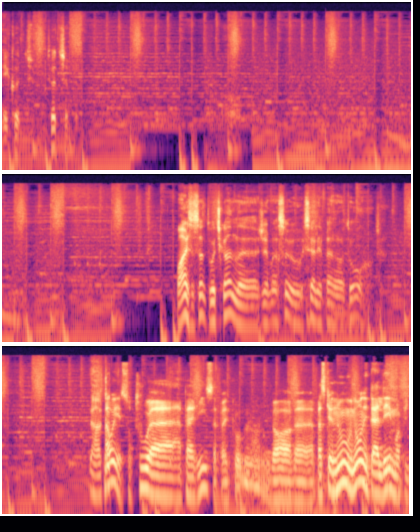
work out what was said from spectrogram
Écoute, tout se peut. Ouais, c'est ça, le TwitchCon. Euh, j'aimerais ça aussi aller faire un tour. Dans Ah oui, surtout à, à Paris, ça peut être cool. avoir, euh, parce que nous, nous, on est allés, moi puis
